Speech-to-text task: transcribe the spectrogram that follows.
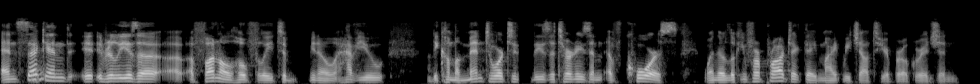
And second, it, it really is a, a funnel, hopefully, to you know have you become a mentor to these attorneys. And of course, when they're looking for a project, they might reach out to your brokerage. And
